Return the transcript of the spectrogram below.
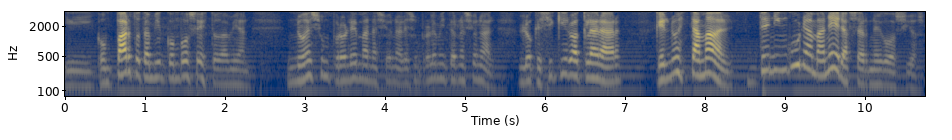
Y comparto también con vos esto, Damián. No es un problema nacional, es un problema internacional. Lo que sí quiero aclarar, que no está mal de ninguna manera hacer negocios.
